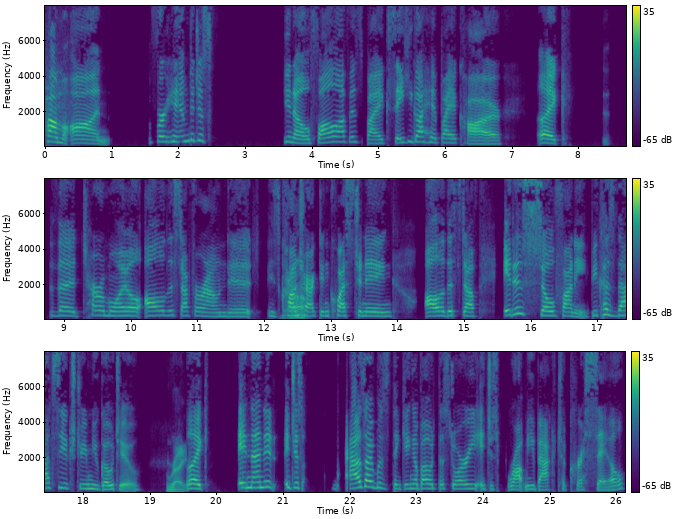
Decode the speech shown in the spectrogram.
come on. For him to just, you know, fall off his bike, say he got hit by a car, like the turmoil, all of the stuff around it, his Yeah. contract in questioning, all of this stuff. It is so funny because that's the extreme you go to. Right. Like, and then it, it just, as I was thinking about the story, it just brought me back to Chris Sale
